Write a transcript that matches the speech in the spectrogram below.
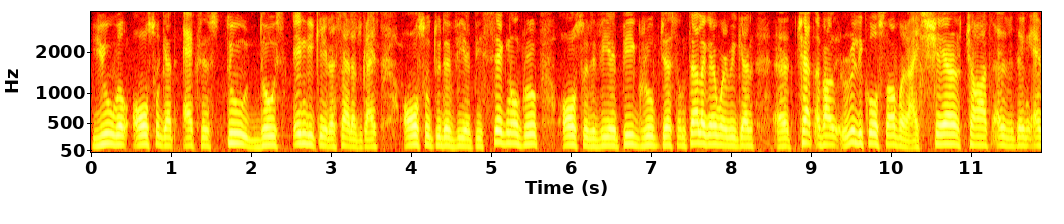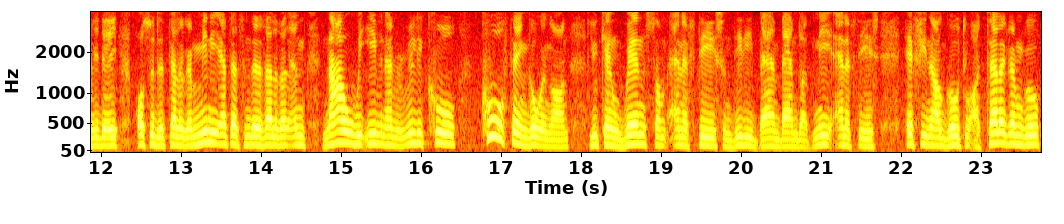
you will also get access to those indicator setups, guys. Also to the VIP signal group, also the VIP group just on Telegram where we can uh, chat about really cool stuff where I share charts, everything every day. Also the Telegram mini app that's in development. And now we even have a really cool cool thing going on. You can win some NFTs, some didibambam.me NFTs. If you now go to our Telegram group,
